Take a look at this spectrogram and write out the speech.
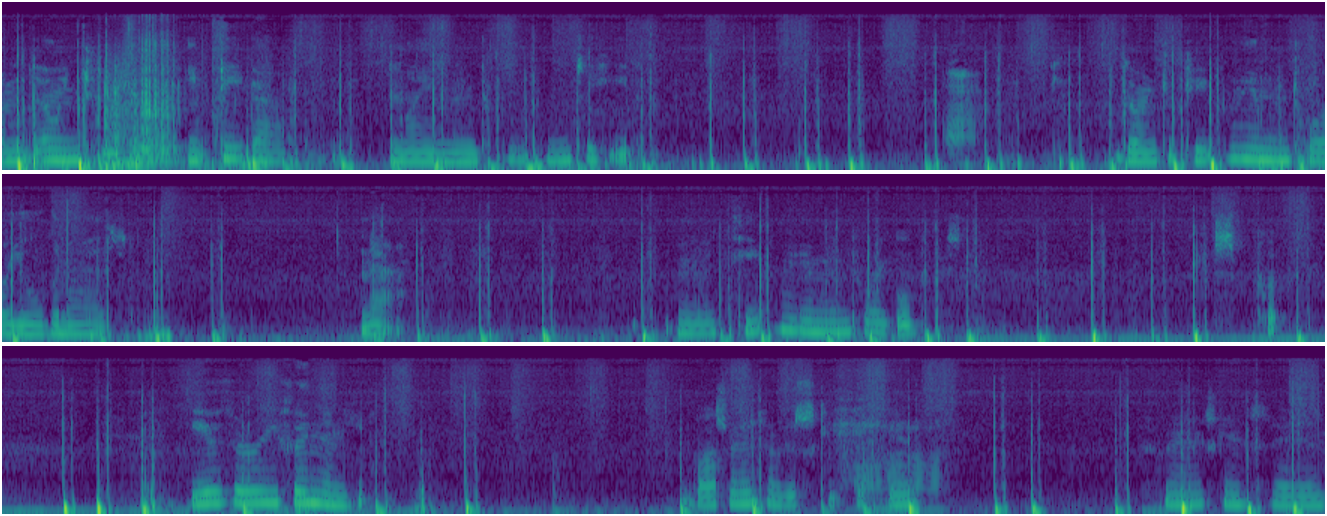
I'm going to empty out my inventory into here. Going to keep my inventory organized. Now, I'm going to keep my inventory organized. Just put everything in here. Boss ready? I'll just keep it there. I'm just going to say.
